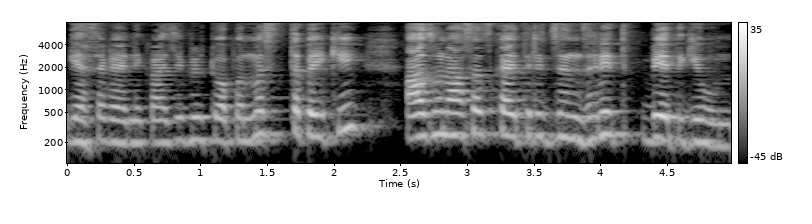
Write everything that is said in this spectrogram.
घ्या सगळ्यांनी काळजी. भेटू आपण मस्तपैकी. अजून असंच काहीतरी झणझणीत बेत घेऊन.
